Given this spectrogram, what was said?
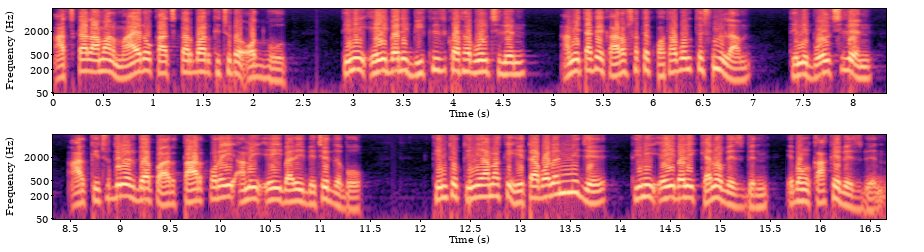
আজকাল আমার মায়েরও কাজ কারবার কিছুটা অদ্ভুত। তিনি এই বাড়ি বিক্রির কথা বলছিলেন। আমি তাকে কারোর সাথে কথা বলতে শুনলাম তিনি বলছিলেন, আর কিছুদিনের ব্যাপার, তারপরেই আমি এই বাড়ি বেচে দেব। কিন্তু তিনি আমাকে এটা বলেননি যে তিনি এই বাড়ি কেন বেচবেন এবং কাকে বেচবেন।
